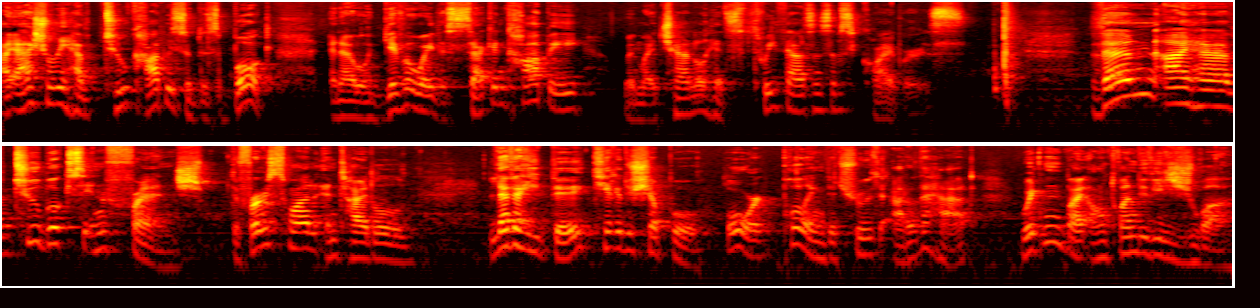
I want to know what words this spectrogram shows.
I actually have two copies of this book, and I will give away the second copy when my channel hits 3,000 subscribers. Then I have two books in French. The first one entitled La vérité tirée du chapeau, or Pulling the Truth Out of the Hat, written by Antoine de Villejoie,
